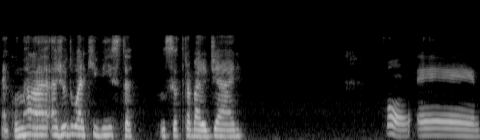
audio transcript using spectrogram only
É, como ela ajuda o arquivista no seu trabalho diário? Bom, é...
